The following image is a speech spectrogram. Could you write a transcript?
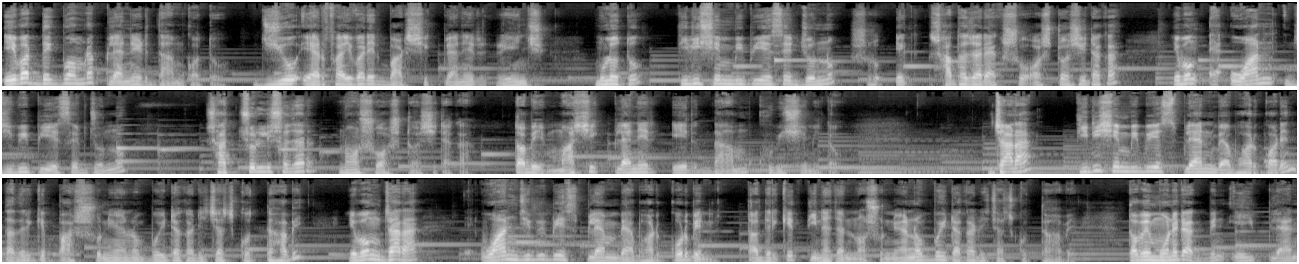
এবার দেখব আমরা প্ল্যানের দাম কত। জিও এয়ার ফাইবারের বার্ষিক প্ল্যানের রেঞ্জ মূলত তিরিশ এমবিপিএস এর জন্য সাত হাজার একশো অষ্টআশি টাকা এবং ওয়ান জিবিপিএস এর জন্য সাতচল্লিশ হাজার নশো অষ্টআশি টাকা। তবে মাসিক প্ল্যানের এর দাম খুবই সীমিত। যারা তিরিশ এমবিবিএস প্ল্যান ব্যবহার করেন তাদেরকে পাঁচশো নিরানব্বই টাকা রিচার্জ করতে হবে এবং যারা ওয়ান জিবিপিএস প্ল্যান ব্যবহার করবেন, তাদেরকে তিন হাজার নশো নিরানব্বই টাকা রিচার্জ করতে হবে। তবে মনে রাখবেন, এই প্ল্যান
